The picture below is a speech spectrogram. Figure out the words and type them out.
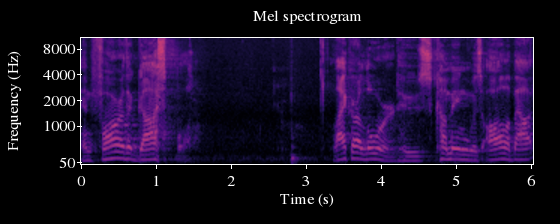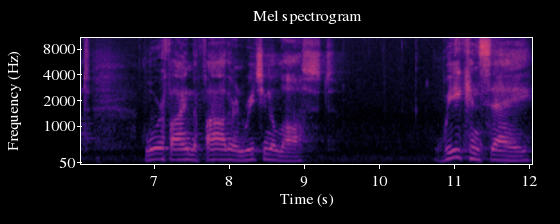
and for the gospel, like our Lord, whose coming was all about glorifying the Father and reaching the lost, we can say,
